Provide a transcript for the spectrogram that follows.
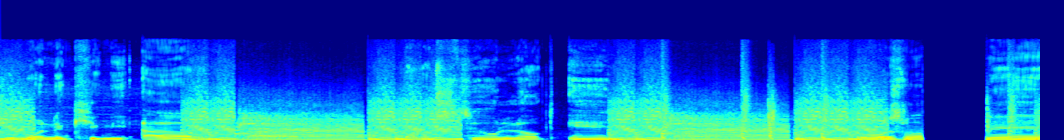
She wanna kick me out, but I'm still locked in. What's my name?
